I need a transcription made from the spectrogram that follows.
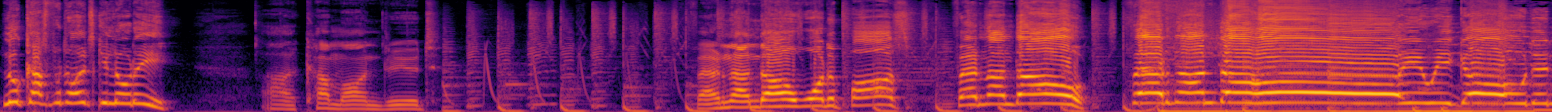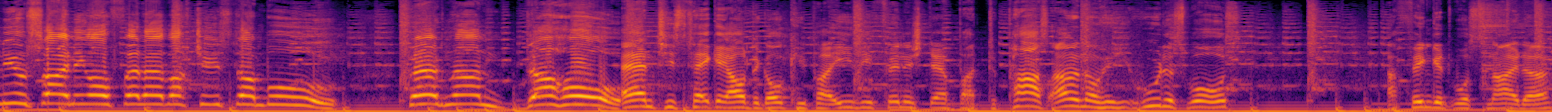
Lukas Podolski, Lodi. Ah, come on, dude. Fernando, what a pass! Fernando! Fernando! Here we go! The new signing of Fenerbahce Istanbul! Fernando! And he's taking out the goalkeeper. Easy finish there, but the pass, I don't know who this was. I think it was Sneijder.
